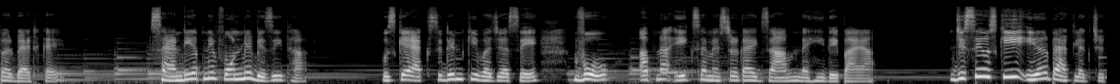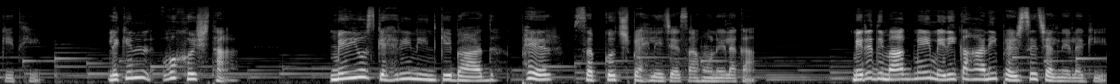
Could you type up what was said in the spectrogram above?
पर बैठ गए। सैंडी अपने फ़ोन में बिज़ी था। उसके एक्सीडेंट की वजह से वो अपना एक सेमेस्टर का एग्ज़ाम नहीं दे पाया, जिससे उसकी ईयर बैक लग चुकी थी। लेकिन वो खुश था। मेरी उस गहरी नींद के बाद फिर सब कुछ पहले जैसा होने लगा। मेरे दिमाग में मेरी कहानी फिर से चलने लगी।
